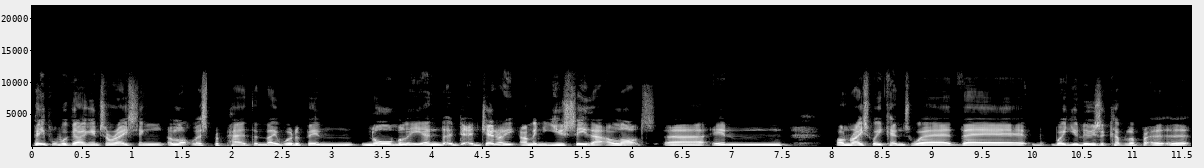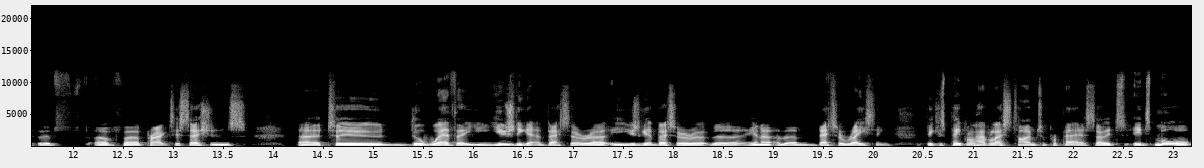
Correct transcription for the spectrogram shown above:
people were going into racing a lot less prepared than they would have been normally, and uh, generally, I mean, you see that a lot uh, in on race weekends where they where you lose a couple of uh, of uh, practice sessions uh, to the weather, you usually get a better uh, you usually get better uh, you know um, better racing because people have less time to prepare. So it's it's more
